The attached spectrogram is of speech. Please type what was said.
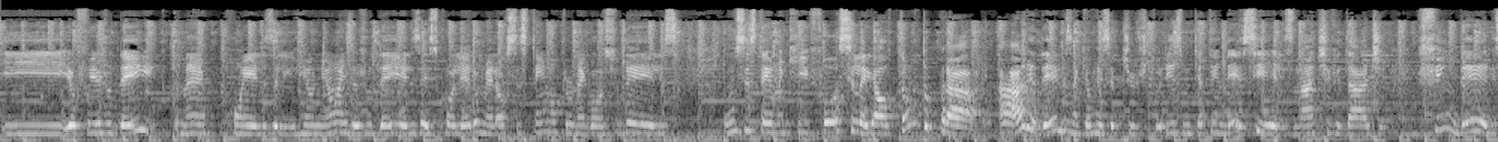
e eu fui ajudei, né, com eles ali em reuniões, ajudei eles a escolher o melhor sistema para o negócio deles, um sistema que fosse legal tanto para a área deles, né, que é o receptivo de turismo, que atendesse eles na atividade fim deles,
